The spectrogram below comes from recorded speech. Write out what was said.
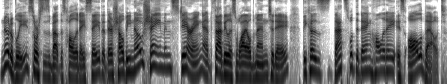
Notably, sources about this holiday say that there shall be no shame in staring at fabulous wild men today, because that's what the dang holiday is all about.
